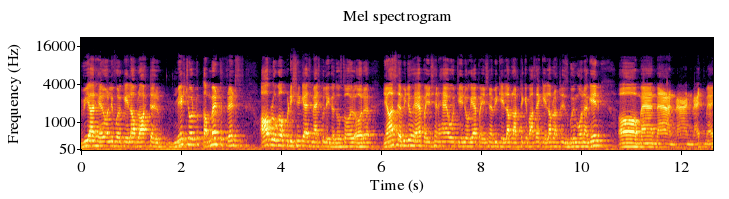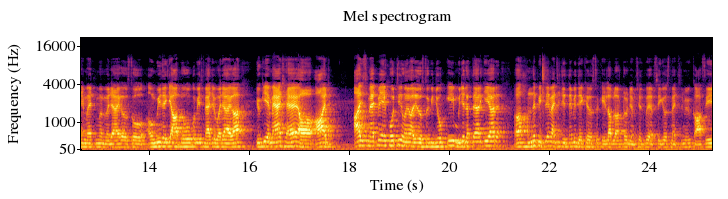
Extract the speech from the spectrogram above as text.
we are here only for Kerala blaster make sure to comment friends आप लोगों का पोजिशन क्या है इस मैच को लेकर, दोस्तों? और यहाँ से अभी जो है पोजीशन है, वो चेंज हो गया। पोजीशन अभी केला ब्लास्टर के पास है। Kerala blaster is going on again man man man match match match में मज़ा आएगा, दोस्तों। उम्मीद है कि आप लोगों को भी इस मैच में मज़ा आएगा, क्योंकि ये मैच है आज। आज इस मैच में एक और चीज़ होने वाली है दोस्तों की, जो कि मुझे लगता है यार कि यार हमने पिछले मैचेस जितने भी देखे दोस्तों, केला ब्लास्टर और जमशेदपुर एफसी के, उस मैचेस में भी काफ़ी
